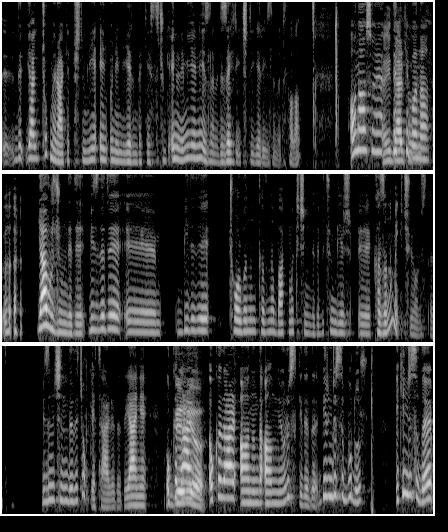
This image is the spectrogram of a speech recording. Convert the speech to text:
e, de- yani çok merak etmiştim niye en önemli yerinde kesti. Çünkü en önemli yerini izlemedi. Zehri içtiği yeri izlemedi falan. Ondan sonra Ay, dedi dert ki bana oluyorsun. yavrucuğum dedi biz dedi e, bir dedi çorbanın tadına bakmak için dedi bütün bir e, kazanı mı içiyoruz dedi. Bizim için dedi çok yeterli dedi. Yani o O kadar görüyor. o kadar anında anlıyoruz ki dedi. Birincisi budur. İkincisi de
